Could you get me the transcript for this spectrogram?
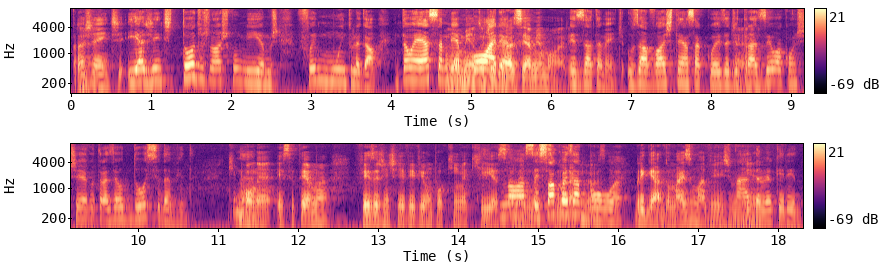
pra É. gente e a gente todos nós comíamos. Foi muito legal. Então é essa É um momento de memória. trazer a memória. Exatamente. Os avós têm essa coisa de É. trazer o aconchego, trazer o doce da vida. Que bom, né? Esse tema fez a gente reviver um pouquinho aqui essa Nossa, e só coisa boa. Obrigado mais uma vez, Nada, Bia. meu querido.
